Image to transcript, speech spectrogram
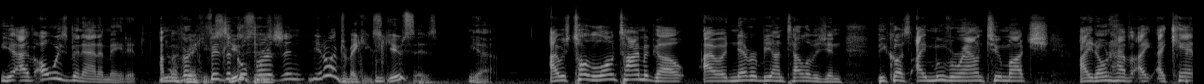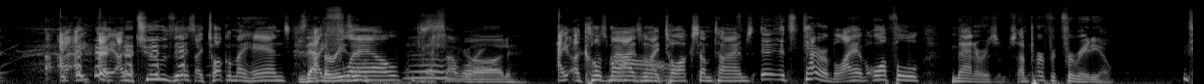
Yeah, I've always been animated. I'm a very physical excuses. person. You don't have to make excuses. Yeah. I was told a long time ago I would never be on television because I move around too much. I don't have. I, I can't. I, I, I, I'm too this. I talk with my hands. Is that I the reason? flail. That's not why. I, I close my eyes when I talk sometimes. I- It's terrible. I have awful mannerisms. I'm perfect for radio.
